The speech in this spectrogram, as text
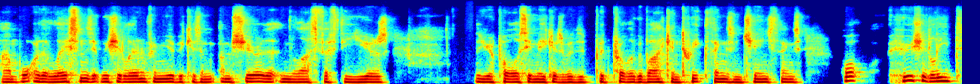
Um, what are the lessons that we should learn from you? Because I'm, I'm sure that in the last 50 years, your policymakers would would probably go back and tweak things and change things. What who should lead?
